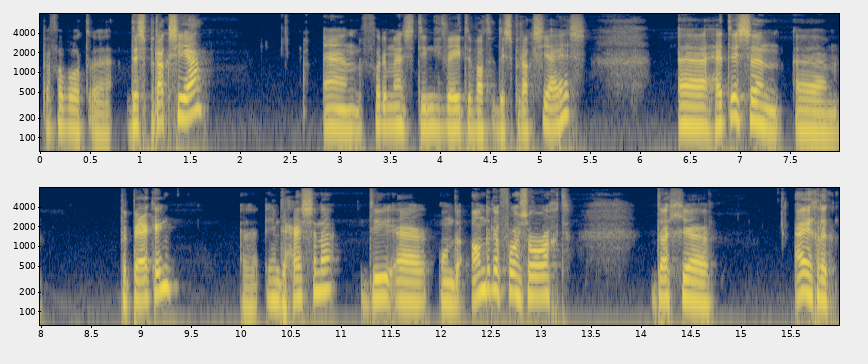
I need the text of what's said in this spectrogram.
bijvoorbeeld dyspraxia. En voor de mensen die niet weten wat dyspraxia is. Uh, het is een um, beperking uh, in de hersenen die er onder andere voor zorgt dat je eigenlijk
